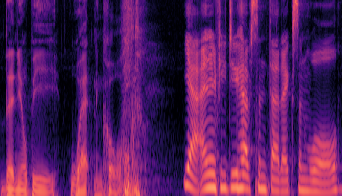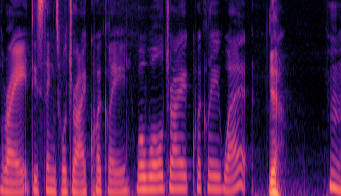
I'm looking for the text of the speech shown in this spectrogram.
then you'll be wet and cold. Yeah, and if you do have synthetics and wool, right, these things will dry quickly. Will wool dry quickly wet? yeah, Hmm.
